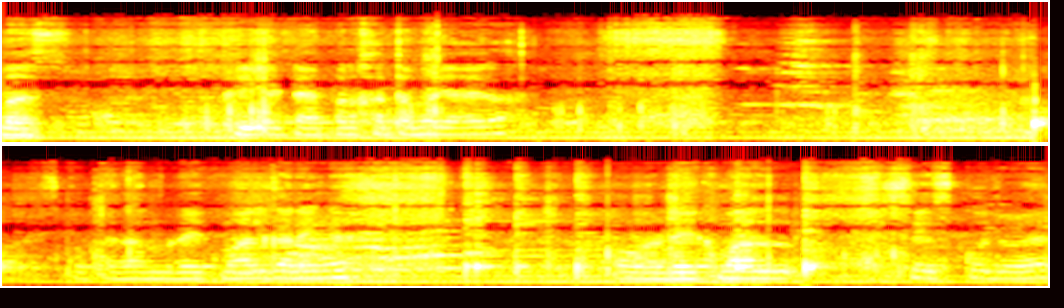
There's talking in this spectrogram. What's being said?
बस। फिर ये टैपर ख़त्म हो जाएगा। इसको फिर हम रेकमाल करेंगे। और रेकमाल से इसको जो है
